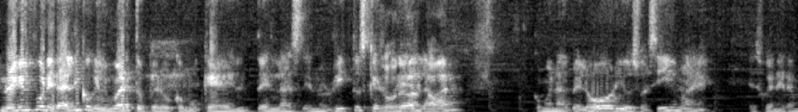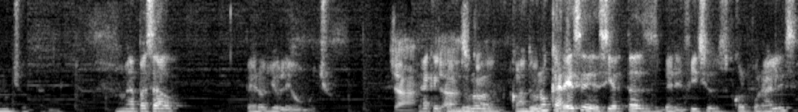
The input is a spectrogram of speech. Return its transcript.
No en el funeral ni con el muerto, pero como que en, en las, en los ritos que rodean la vara, como en las velorios o así, mae, eso genera mucho también. No me ha pasado, pero yo leo mucho. Ya, O sea que ya, cuando uno, como- cuando uno carece de ciertos beneficios corporales,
